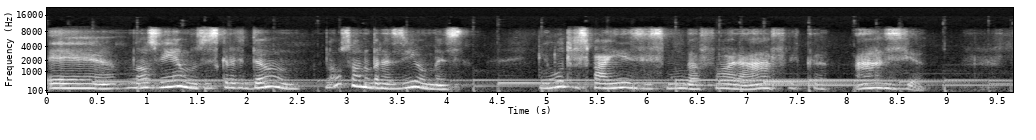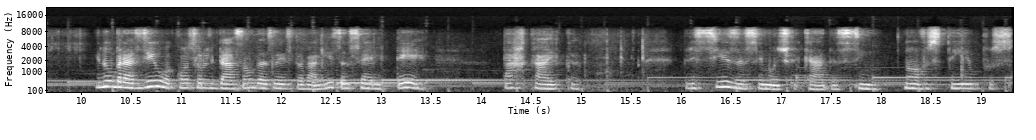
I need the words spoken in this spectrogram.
É, nós vemos escravidão não só no Brasil, mas em outros países, mundo afora, África, Ásia, e no Brasil, a consolidação das leis trabalhistas, CLT, está arcaica. Precisa ser modificada, sim. Novos tempos,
